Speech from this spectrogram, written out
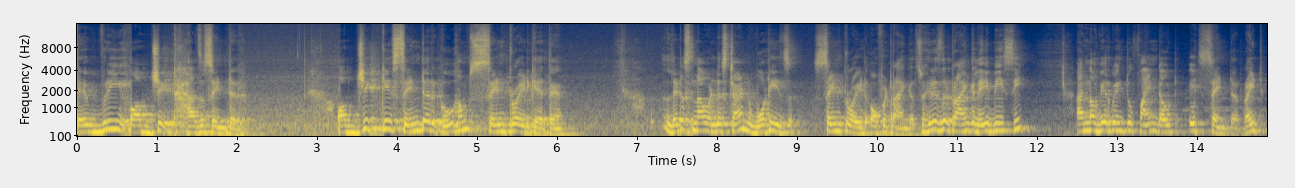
Every object has a centre object के सेंटर को हम सेंट्रॉइड कहते हैं। Let us now understand what is centroid of a triangle so here is the triangle A B C and now we are going to find out its centre right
